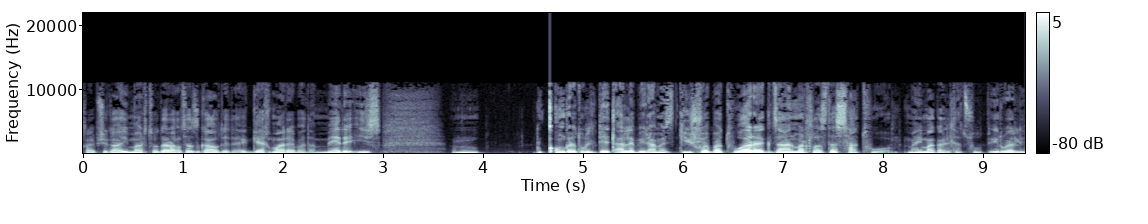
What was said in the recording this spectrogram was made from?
ხრებში გაიმართო და რაღაცას გავდედე. ეგ გეხმარება და მე ის კონკრეტული დეტალები რამეს გიშვება თუ არა, ეგ ძალიან მართლაც და სათუო. მე მაგალითად სულ პირველი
